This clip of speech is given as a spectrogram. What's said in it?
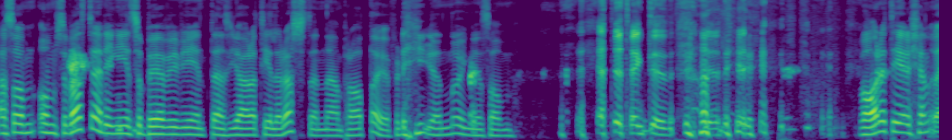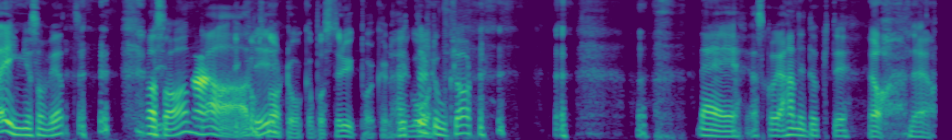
Alltså om, om Sebastian ringer in så behöver vi inte ens göra till rösten när han pratar ju, för det är ju ändå ingen som... Jag tänkte... Var det ett erkännande? Det är ingen som vet. Vad sa han? Vi Ja, kommer det är snart åka på stryk pojkar. Det här går inte. oklart. Nej, jag skojar. Han är duktig, Ja, det är han.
